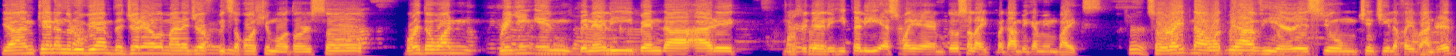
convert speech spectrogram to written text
Yeah, I'm Ken Anrubia. I'm the general manager of Mitsukoshi Motors. So we're the one bringing in Benelli, Benda, Arik, Morbidelli, Italy, SYM, those alike. Madami kaming bikes. So right now, what we have here is yung Chinchilla 500.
